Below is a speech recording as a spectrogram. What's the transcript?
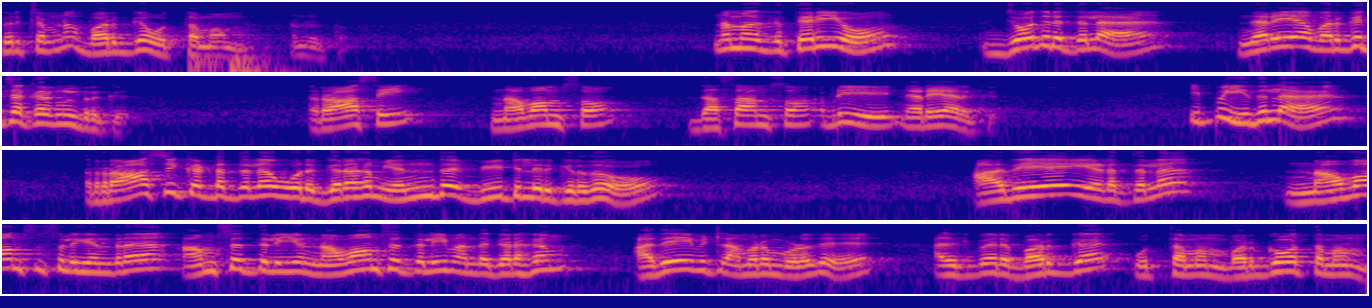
பிரித்தோம்னா வர்க்க உத்தமம் அர்த்தம். நமக்கு தெரியும் ஜோதிடத்தில் நிறைய வர்க்க சக்கரங்கள் இருக்குது ராசி நவம்சம் தசாம்சம் அப்படி நிறையா இருக்குது இப்போ இதில் ராசி கட்டத்தில் ஒரு கிரகம் எந்த வீட்டில் இருக்கிறதோ அதே இடத்துல நவாம்சம் சொல்கின்ற அம்சத்திலையும் நவாம்சத்திலையும் அந்த கிரகம் அதே வீட்டில் அமரும் பொழுது அதுக்கு பேர் வர்க்க உத்தமம் வர்க்கோத்தமம்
